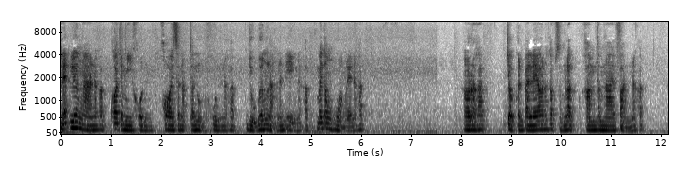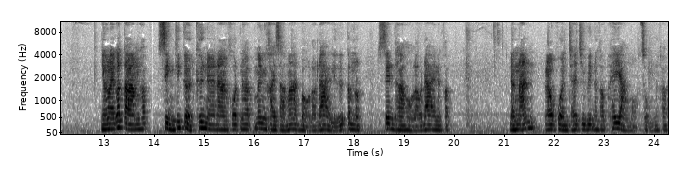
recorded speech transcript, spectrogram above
และเรื่องงานนะครับก็จะมีคนคอยสนับสนุนคุณนะครับ อยู่เบื้องหลังนั่นเองนะครับ ไม่ต้องห่วงเลยนะครับ เอาละครับ จบกันไปแล้วนะครับสำหรับคำทำนายฝันนะครับ อย่างไรก็ตามครับ สิ่งที่เกิดขึ้นในอนาคตนะครับ ไม่มีใครสามารถบอกเราได้ หรือกำหนดเส้นทางของเราได้นะครับ ดังนั้นเราควรใช้ชีวิตนะครับ ให้อย่างเหมาะสมนะครับ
